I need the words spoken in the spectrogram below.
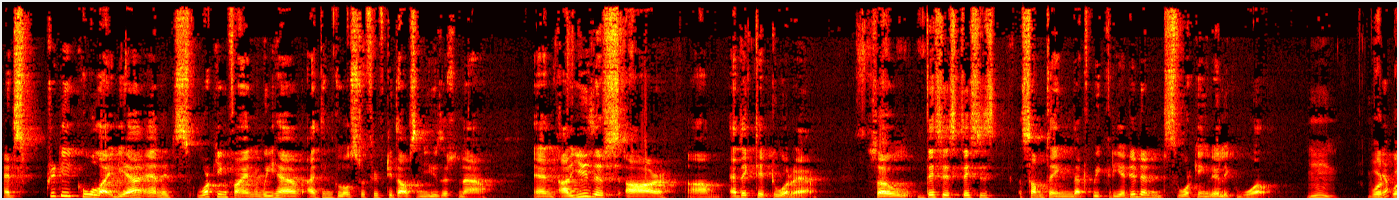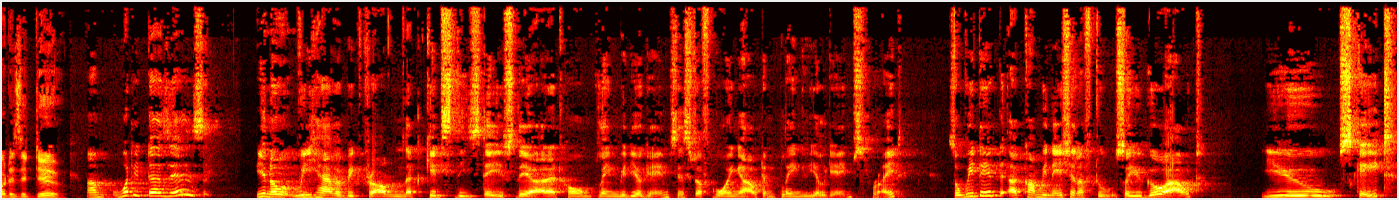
It's pretty cool idea and it's working fine. We have I think close to fifty thousand users now, and our users are um, addicted to our app. So this is this is something that we created and it's working really well. Mm. What yeah. what does it do? Um, what it does is, you know, we have a big problem that kids these days they are at home playing video games instead of going out and playing real games, right? So we did a combination of two. So you go out, you skate,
